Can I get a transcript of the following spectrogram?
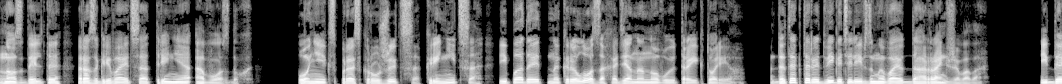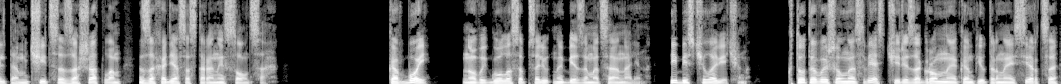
Нос дельты разогревается от трения о воздух. Пони-экспресс кружится, кренится и падает на крыло, заходя на новую траекторию. Детекторы двигателей взмывают до оранжевого. И дельта мчится за шаттлом, заходя со стороны солнца. «Ковбой!» — новый голос абсолютно безэмоционален и бесчеловечен. Кто-то вышел на связь через огромное компьютерное сердце,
